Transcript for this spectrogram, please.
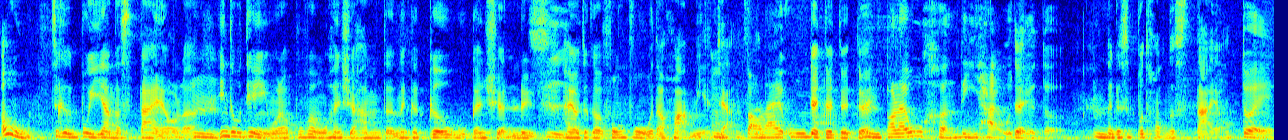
哦，这个不一样的 style 了。嗯印度电影我的部分，我很喜欢他们的那个歌舞跟旋律，还有这个丰富的画面，这样子。宝莱坞，对对对对嗯，宝莱坞很厉害，我觉得。嗯那个是不同的 style。对，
